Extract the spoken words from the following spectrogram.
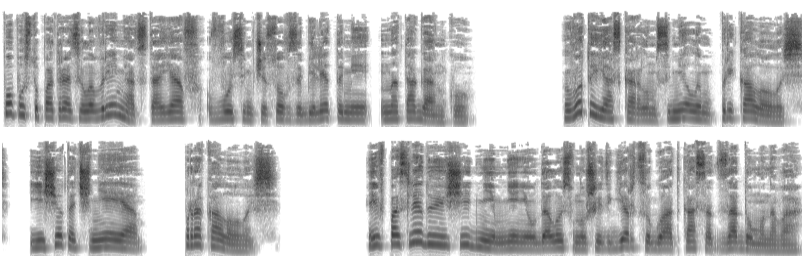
Попусту потратила время, отстояв восемь часов за билетами на Таганку. Вот и я с Карлом Смелым прикололась. Еще точнее, прокололась. И в последующие дни мне не удалось внушить герцогу отказ от задуманного.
